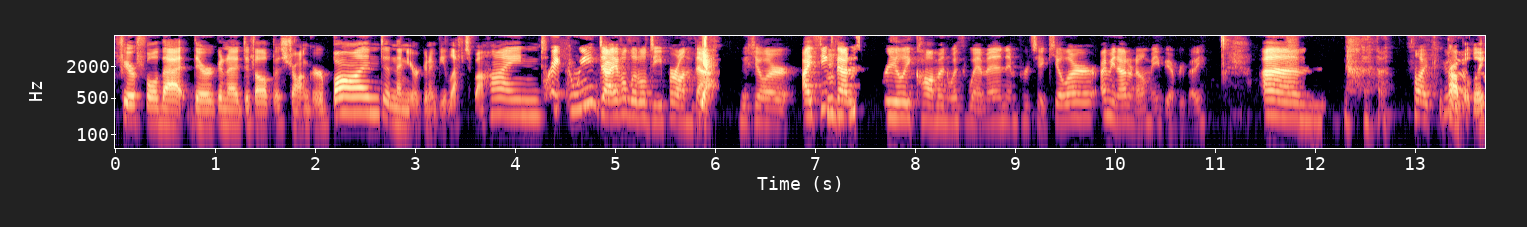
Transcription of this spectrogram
fearful that they're going to develop a stronger bond and then you're going to be left behind? Wait, can we dive a little deeper on that yeah. particular? I think mm-hmm. that is really common with women in particular. I mean, I don't know, maybe everybody. Um, like probably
